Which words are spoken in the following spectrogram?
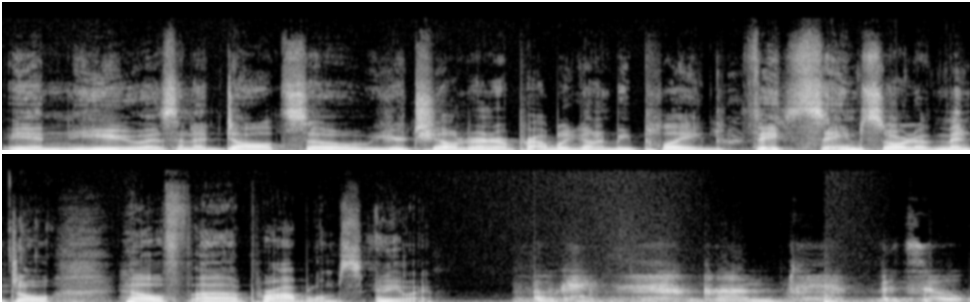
in you as an adult. So your children are probably going to be plagued with these same sort of mental health uh, problems. Anyway. Okay. Um, but so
